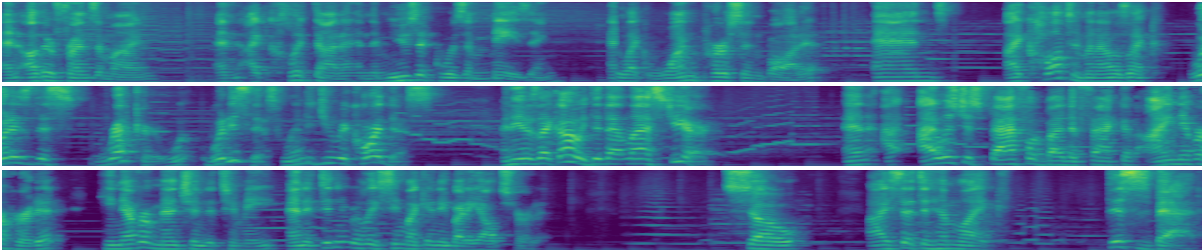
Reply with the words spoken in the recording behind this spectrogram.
and other friends of mine. And I clicked on it, and the music was amazing. And like one person bought it. And I called him and I was like, what is this record? What, what is this? When did you record this? And he was like, oh, we did that last year. And I, I was just baffled by the fact that I never heard it. He never mentioned it to me, and it didn't really seem like anybody else heard it. So I said to him, like, this is bad.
